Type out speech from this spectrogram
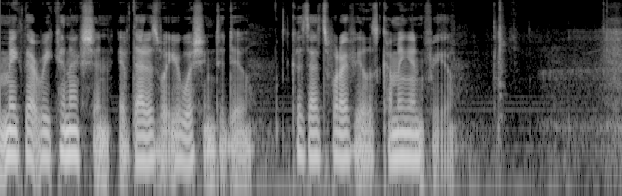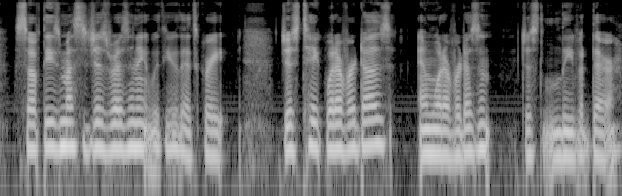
make that reconnection if that is what you're wishing to do, because that's what I feel is coming in for you. So if these messages resonate with you, that's great. Just take whatever does and whatever doesn't, just leave it there.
